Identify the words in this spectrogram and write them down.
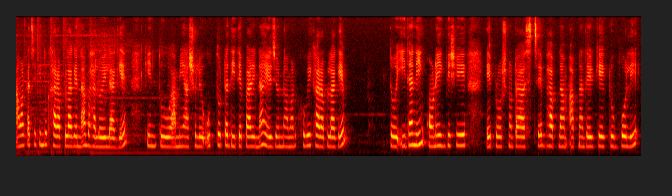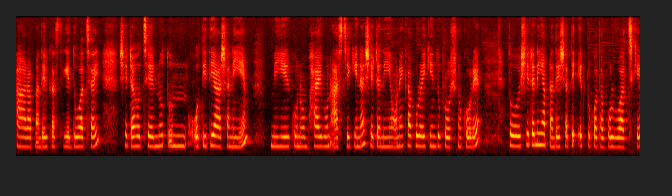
আমার কাছে কিন্তু খারাপ লাগে না, ভালোই লাগে। কিন্তু আমি আসলে উত্তরটা দিতে পারি না, এর জন্য আমার খুবই খারাপ লাগে। তো ইদানিং অনেক বেশি এই প্রশ্নটা আসছে। ভাবলাম আপনাদেরকে একটু বলি আর আপনাদের কাছ থেকে দোয়া চাই। সেটা হচ্ছে নতুন অতিথি আসা নিয়ে মেহের কোনো ভাই বোন আসছে কি না সেটা নিয়ে অনেক কাপড়াই কিন্তু প্রশ্ন করে। তো সেটা নিয়ে আপনাদের সাথে একটু কথা বলব আজকে।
